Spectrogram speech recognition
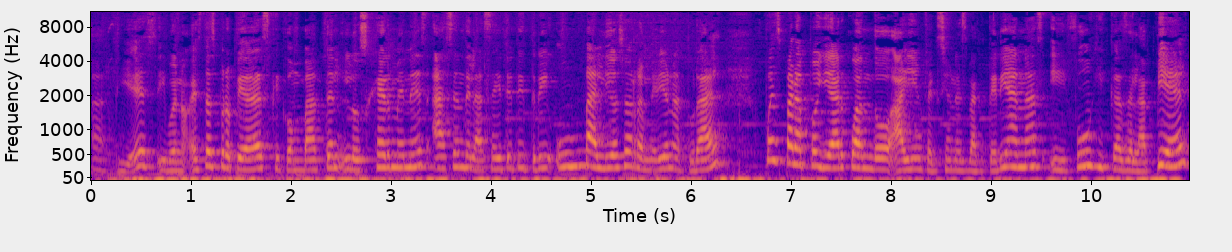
Así es, y bueno, estas propiedades que combaten los gérmenes hacen del aceite titri un valioso remedio natural pues para apoyar cuando hay infecciones bacterianas y fúngicas de la piel,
